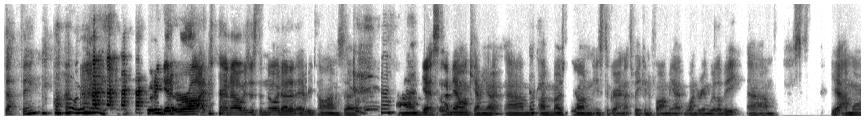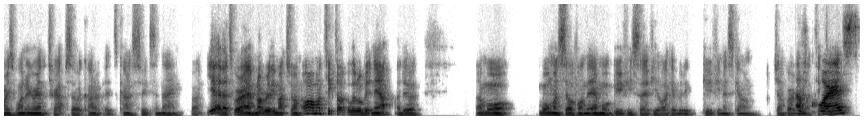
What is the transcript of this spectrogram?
that thing. Oh, really? Couldn't get it right, and I was just annoyed at it every time. So um, yes, I'm now on Cameo. Um, Okay. I'm mostly on Instagram. That's where you can find me at Wandering Willoughby. Um, yeah, I'm always wandering around the trap, so it kind of it kind of suits the name. But yeah, that's where I am. Not really much on. Oh, I'm on TikTok a little bit now. I do. A, I'm more more myself on there, more goofy. So if you like a bit of goofiness, go and jump over. on Of my TikTok. course.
